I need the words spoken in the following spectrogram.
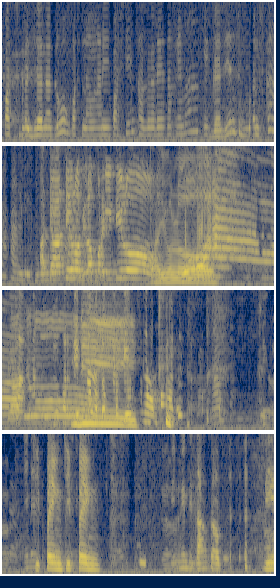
pas gajiannya doang pas nangani pasien kagak ada enak-enak gajian sebulan sekali hati-hati lo dilapor ID lo. Ayo lo. Wah. Hati-hati lo. Ini, Cipeng, cipeng. ini ditangkap di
